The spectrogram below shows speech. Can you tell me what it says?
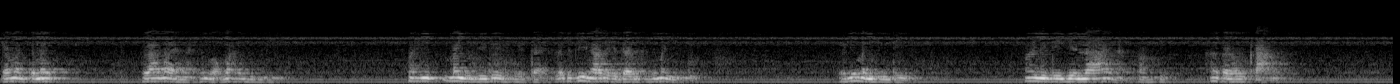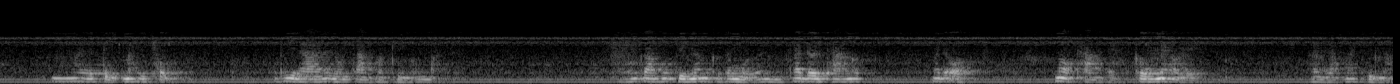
แล้วมันจะไม่ละได้ไงท่านบอกว่าให้ยินดี ไม่ไม่ยินดีด้วยเหตุใดแล้วจะพิจารณาด้วยเหตุใดมันถึงไม่ยินดีอันนี้มันยินดีไม่ยินดียินร้ายนะความจริงให้ไปตรงกลางไม่ติไม่ชมพิจารณาให้ลงตามความจริงของมันลงกลางความจริงนั่นก็เสมอถ้าเดินทางก็ไม่ได้ออกนอกทางไปโกงแนวเลยหลักไม่กินมา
